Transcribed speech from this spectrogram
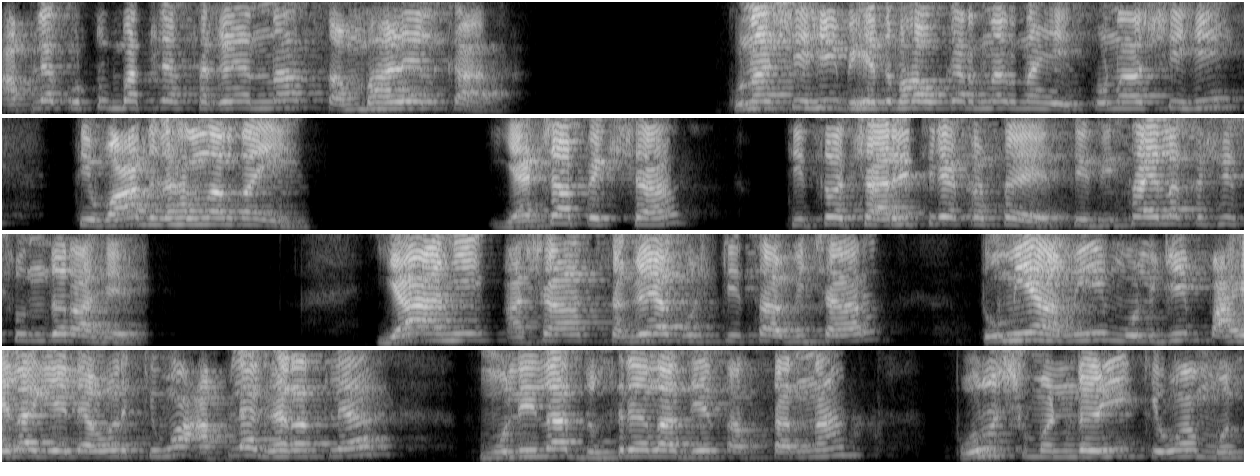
आपल्या कुटुंबातल्या सगळ्यांना सांभाळेल का? कुणाशीही भेदभाव करणार नाही कुणाशीही ती वाद घालणार नाही. याच्यापेक्षा तिचं चारित्र्य कसं आहे? ती दिसायला कशी सुंदर आहे? या आणि अशा सगळ्या गोष्टीचा विचार तुम्ही आम्ही मुलगी पाहायला गेल्यावर किंवा आपल्या घरातल्या मुलीला दुसऱ्याला देत असताना पुरुष मंडळी किंवा मुल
